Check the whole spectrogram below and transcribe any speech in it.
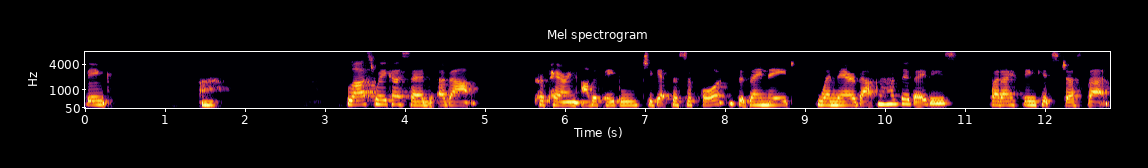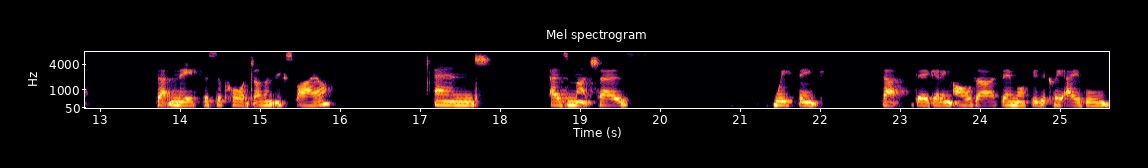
think uh, last week I said about preparing other people to get the support that they need when they're about to have their babies. But I think it's just that that need for support doesn't expire. And as much as we think that they're getting older, they're more physically able,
